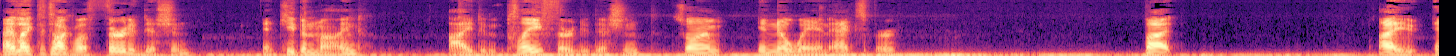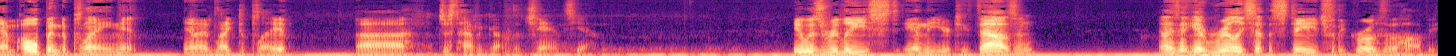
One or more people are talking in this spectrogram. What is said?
I'd like to talk about 3rd edition, and keep in mind, I didn't play 3rd edition, so I'm in no way an expert. But I am open to playing it, and I'd like to play it. Uh, just haven't gotten the chance yet. It was released in the year 2000, and I think it really set the stage for the growth of the hobby.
